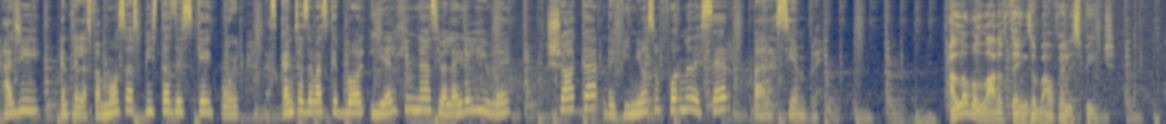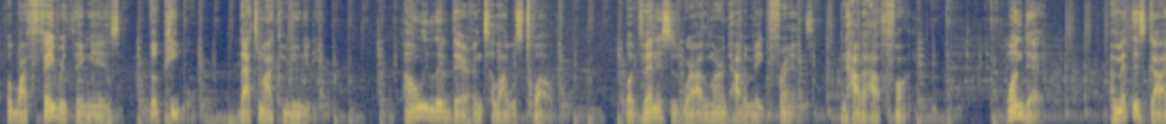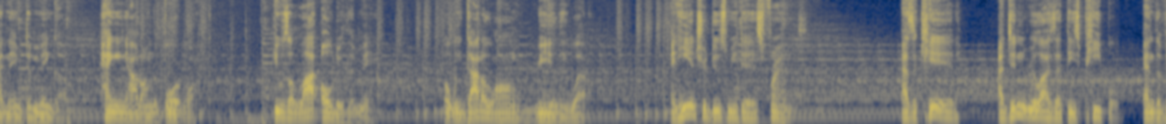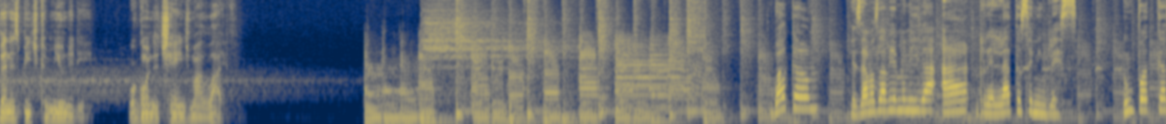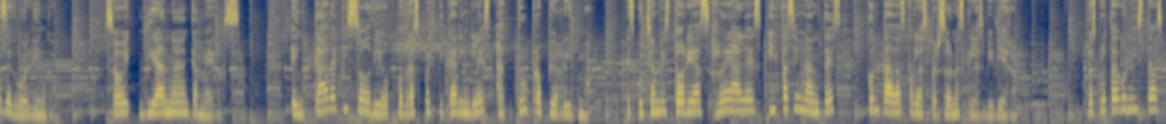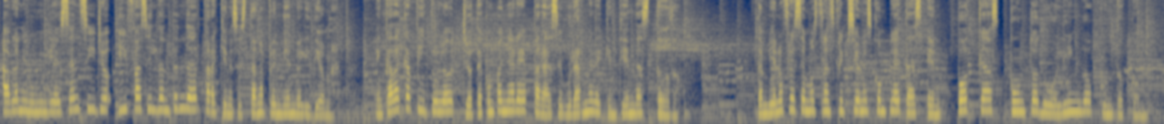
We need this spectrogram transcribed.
Allí, entre las famosas pistas de skateboard, las canchas de básquetbol y el gimnasio al aire libre, Shaka definió su forma de ser para siempre. I love a lot of things about Venice Beach, but my favorite thing is the people. That's my community. I only lived there until I was 12, but Venice is where I learned how to make friends and how to have fun. One day, I met this guy named Domingo hanging out on the boardwalk. He was a lot older than me, but we got along really well. And he introduced me to his friends. As a kid, I didn't realize that these people and the Venice Beach community were going to change my life. Welcome. Les damos la bienvenida a Relatos en Inglés un podcast de Duolingo. Soy Diana Gameros. En cada episodio podrás practicar inglés a tu propio ritmo, escuchando historias reales y fascinantes contadas por las personas que las vivieron. Los protagonistas hablan en un inglés sencillo y fácil de entender para quienes están aprendiendo el idioma. En cada capítulo yo te acompañaré para asegurarme de que entiendas todo. También ofrecemos transcripciones completas en podcast.duolingo.com.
